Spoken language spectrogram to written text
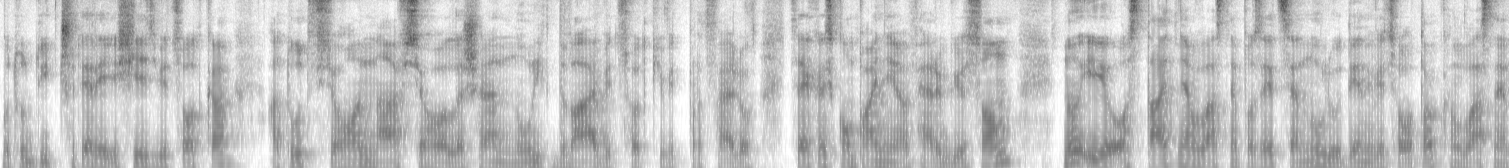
бо тут і 4,6%, а тут всього на всього лише 0,2% від портфелю. Це якась компанія Ferguson. Ну і остання власне позиція 0,1%. Власне,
